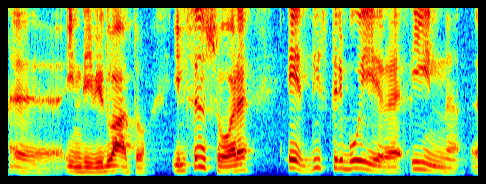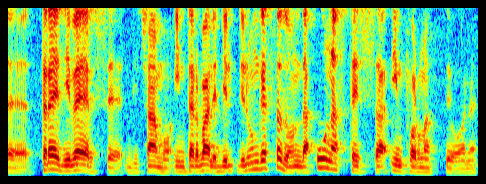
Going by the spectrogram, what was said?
eh, individuato il sensore e distribuire in eh, tre diverse diciamo, intervalli di, di, lunghezza d'onda una stessa informazione,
